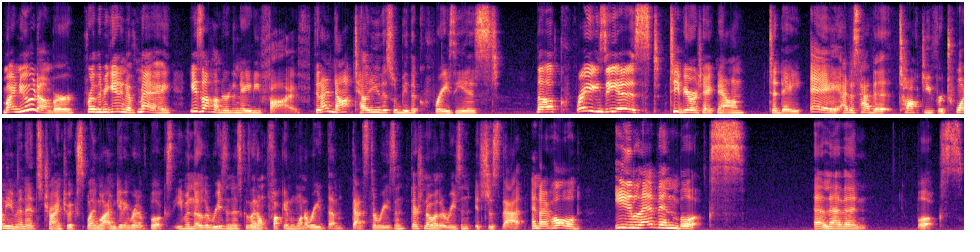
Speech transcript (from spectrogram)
my new number for the beginning of May is 185. Did I not tell you this would be the craziest the craziest TBR takedown to date. A, I just had to talk to you for 20 minutes trying to explain why I'm getting rid of books, even though the reason is because I don't fucking want to read them. That's the reason. There's no other reason. It's just that. And I hauled 11 books. 11 books.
